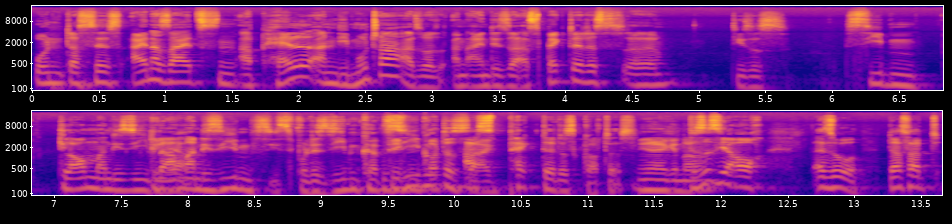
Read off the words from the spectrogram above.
Und das ist einerseits ein Appell an die Mutter, also an einen dieser Aspekte des äh, dieses sieben Glauben an die Sieben. Glauben ja. an die Sieben. Sie wollte siebenköpfigen sieben Gottes sagen. Aspekte des Gottes. Ja, genau. Das ist ja auch, also das hat,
